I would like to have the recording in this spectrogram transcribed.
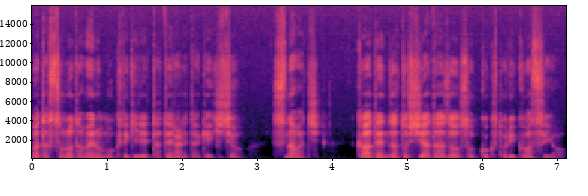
またそのための目的で建てられた劇場すなわちカーテン座とシアター座を即刻取り壊すよ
